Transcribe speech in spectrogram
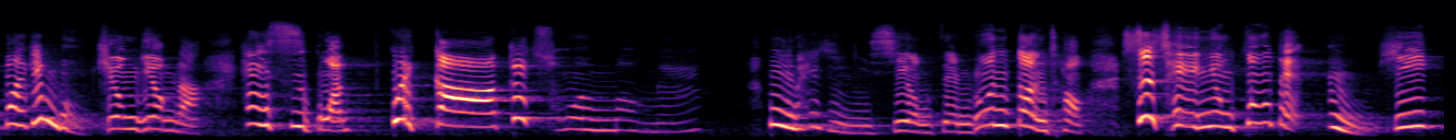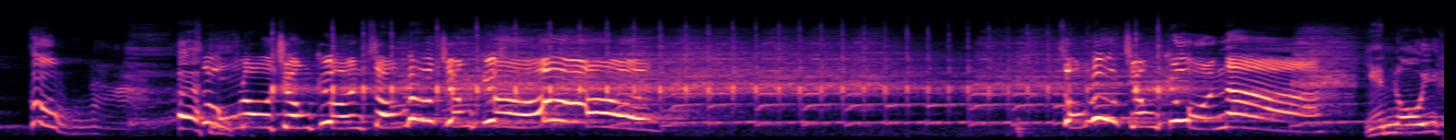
摆个无强用啦，系事关国家嘅存亡呢，唔系英雄在论断场，事情用做得唔去讲啊！中路将军，中路将军，中路将军啊！原来是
